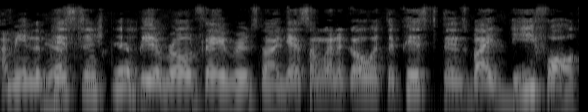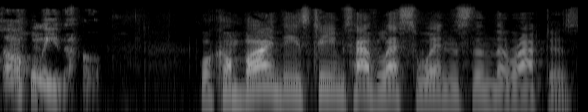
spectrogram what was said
I mean, the yeah. Pistons should be a road favorite. So I guess I'm going to go with the Pistons by default only, though. Well, combined, these teams have less wins than the Raptors.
